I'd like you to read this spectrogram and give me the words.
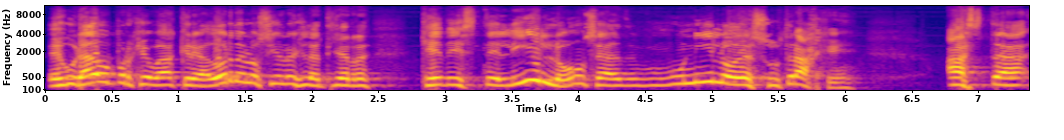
he jurado por Jehová, creador de los cielos y la tierra, que desde el hilo, o sea, un hilo de su traje, hasta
